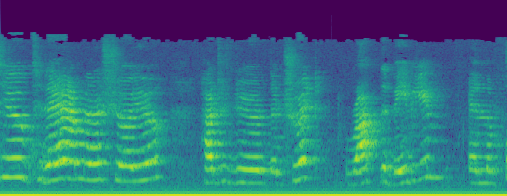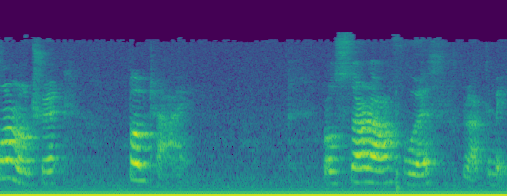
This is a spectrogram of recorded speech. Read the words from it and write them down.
YouTube, today I'm going to show you how to do the trick, rock the baby, and the formal trick, bow tie. We'll start off with rock the baby.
